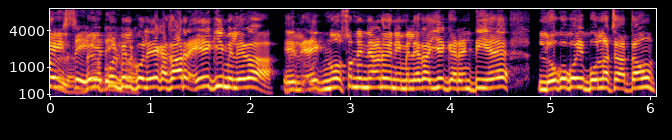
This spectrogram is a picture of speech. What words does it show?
बिल्कुल बिल्कुल एक हज़ार एक ही मिलेगा। एक नौ सौ निन्यानवे नहीं मिलेगा ये गारंटी है। लोगों को ये बोलना चाहता हूँ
